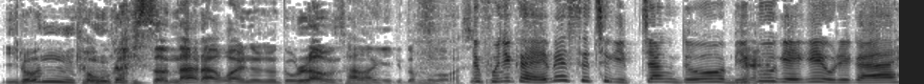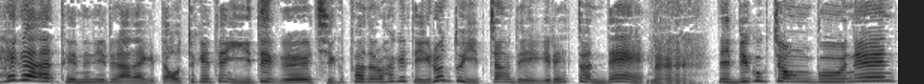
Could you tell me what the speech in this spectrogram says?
이런 경우가 있었나라고 하는 좀 놀라운 상황이기도 한 것 같습니다. 보니까 MS 측 입장도 네. 미국에게 우리가 해가 되는 일은 안 하겠다. 어떻게든 이득을 지급하도록 하겠다. 이런 또 입장도 얘기를 했던데 네. 미국 정부는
